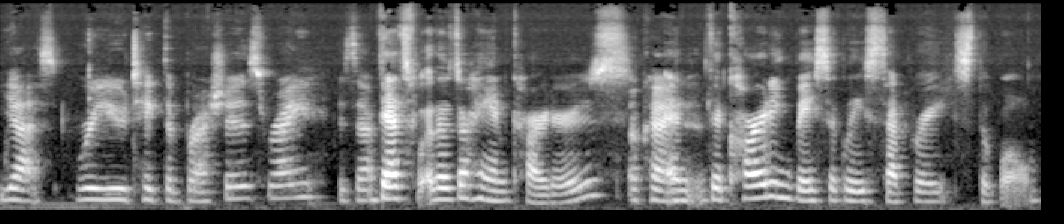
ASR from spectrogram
Yes, where you take the brushes, right? Is that That's what those are hand carders. okay? And the carding basically separates the wool.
